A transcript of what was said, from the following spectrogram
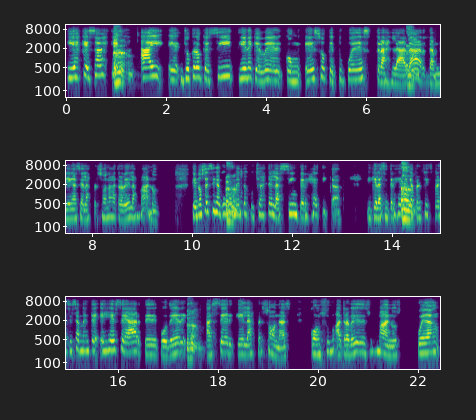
Y es que, ¿sabes que Hay, eh, yo creo que sí tiene que ver con eso que tú puedes trasladar también hacia las personas a través de las manos que no sé si en algún momento escuchaste la sintergética y que la sintergética precisamente es ese arte de poder hacer que las personas con su, a través de sus manos puedan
